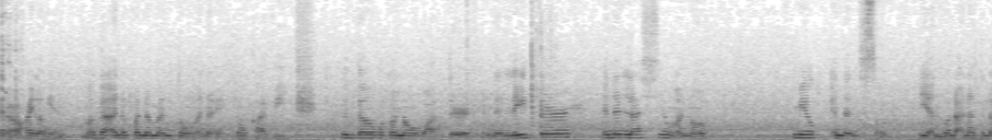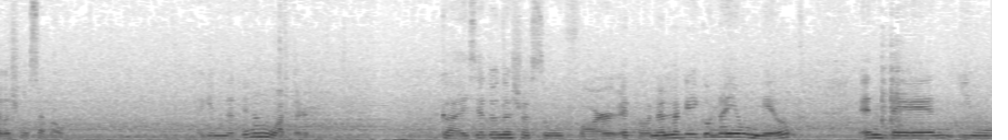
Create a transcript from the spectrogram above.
Pero okay lang yan. Mag-ano pa naman tong ano eh, tong cabbage. Nagdagan ko to ng water. And then later, and then last yung ano, milk and then salt. Yan, wala na talaga siyang sabaw. Lagyan natin ng water. Guys, ito na siya so far. Ito, nalagay ko na yung milk. And then, yung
